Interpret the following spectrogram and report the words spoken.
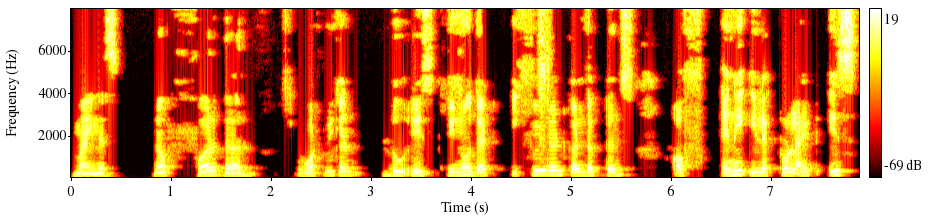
minus. Now further what we can do is we know that equivalent conductance of any electrolyte is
